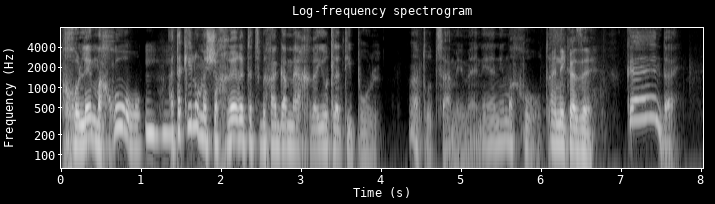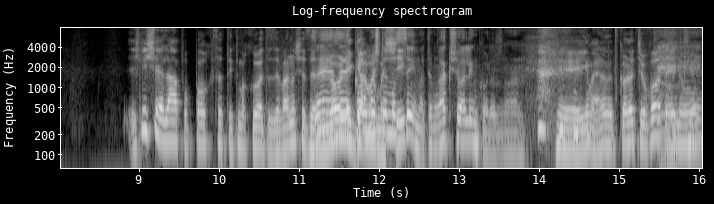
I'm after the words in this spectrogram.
חולה מכור, מהמם. אתה כאילו משחרר את עצמך גם מאחריות לטיפול. מה את רוצה ממני? אני מכור. אני כזה. כן, די. יש לי שאלה אפרופו קצת התמכרויות אז הבנו שזה זה, לא זה כל לגמרי מה שאתם משיק. עושים, אתם רק שואלים כל הזמן. אה, אם היה לנו את כל התשובות היינו. כן.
